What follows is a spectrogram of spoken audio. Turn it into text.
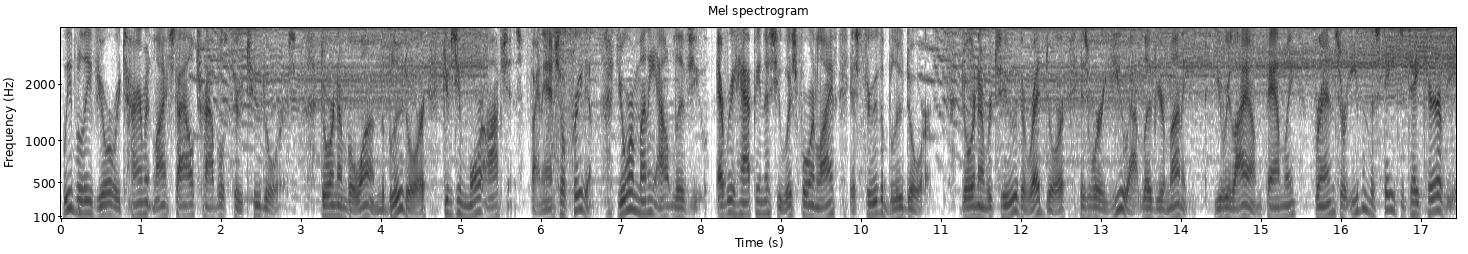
we believe your retirement lifestyle travels through two doors. Door number one, the blue door, gives you more options, financial freedom. Your money outlives you. Every happiness you wish for in life is through the blue door. Door number two, the red door, is where you outlive your money. You rely on family, friends, or even the state to take care of you.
